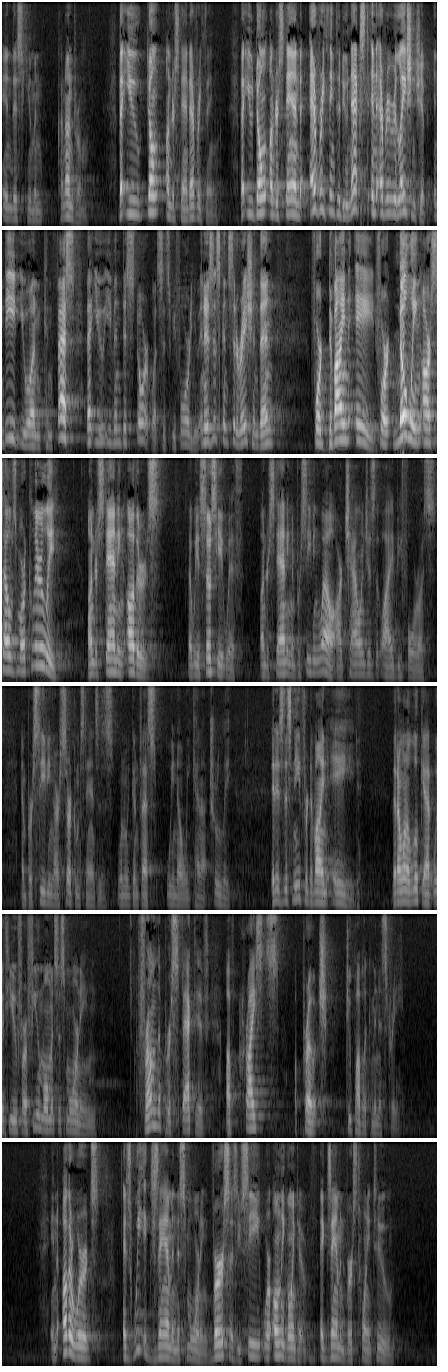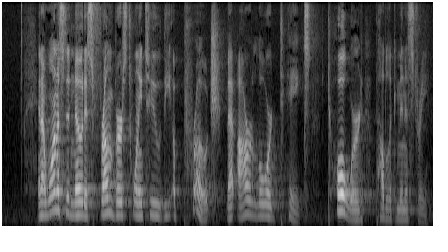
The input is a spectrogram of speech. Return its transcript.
in this human conundrum. That you don't understand everything that you don't understand everything to do next in every relationship. Indeed, you confess that you even distort what sits before you. And it is this consideration then for divine aid, for knowing ourselves more clearly, understanding others that we associate with, understanding and perceiving well our challenges that lie before us, and perceiving our circumstances when we confess we know we cannot truly. It is this need for divine aid that I want to look at with you for a few moments this morning from the perspective of Christ's approach to public ministry. In other words, as we examine this morning, verse, as you see, we're only going to examine verse 22. And I want us to notice from verse 22 the approach that our Lord takes toward public ministry.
